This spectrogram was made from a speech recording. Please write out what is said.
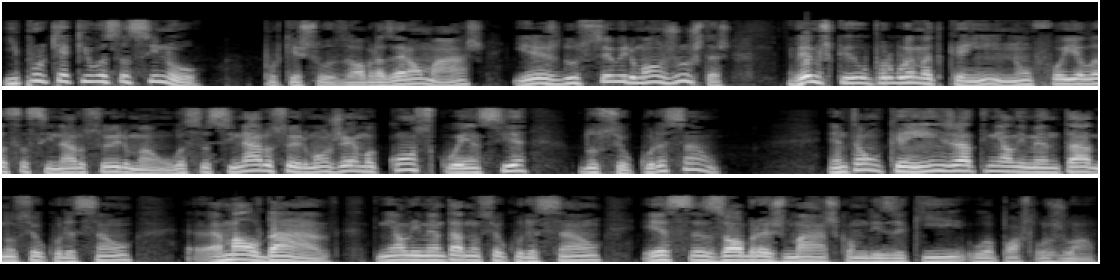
E por que é que o assassinou? Porque as suas obras eram más e as do seu irmão justas. Vemos que o problema de Caim não foi ele assassinar o seu irmão. O assassinar o seu irmão já é uma consequência do seu coração. Então Caim já tinha alimentado no seu coração a maldade, tinha alimentado no seu coração essas obras más, como diz aqui o apóstolo João.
